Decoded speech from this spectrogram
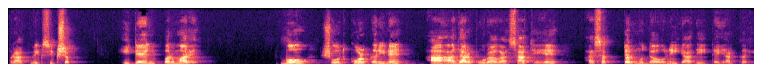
પ્રાથમિક શિક્ષક હિટેન પરમારે બહુ શોધખોળ કરીને આ આધાર પુરાવા સાથે આ સત્તર મુદ્દાઓની યાદી તૈયાર કરી.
